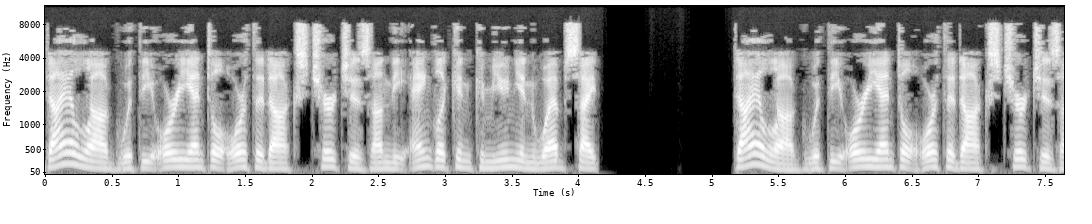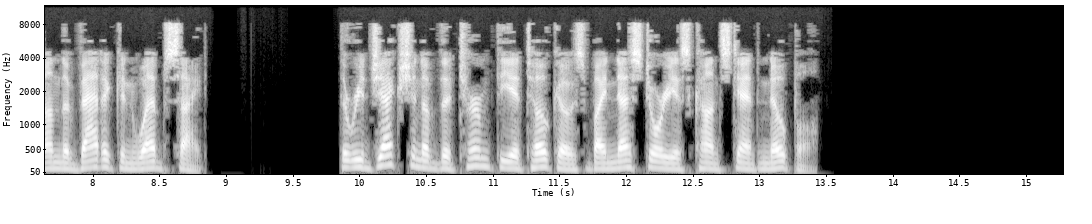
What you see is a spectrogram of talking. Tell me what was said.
Dialogue with the Oriental Orthodox Churches on the Anglican Communion website. Dialogue with the Oriental Orthodox Churches on the Vatican website The rejection of the term Theotokos by Nestorius Constantinople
